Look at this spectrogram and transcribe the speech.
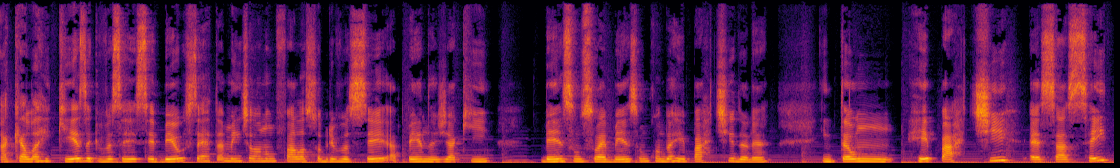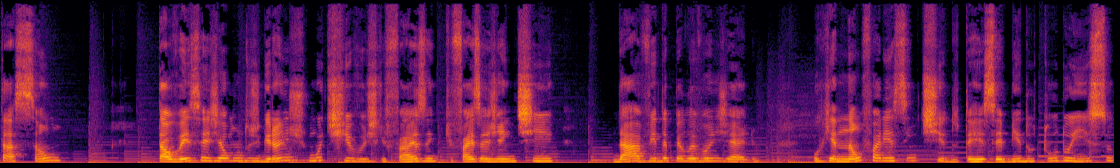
aquela riqueza que você recebeu, certamente ela não fala sobre você apenas, já que bênção só é bênção quando é repartida, né? Então, repartir essa aceitação talvez seja um dos grandes motivos que fazem que faz a gente dar a vida pelo evangelho porque não faria sentido ter recebido tudo isso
